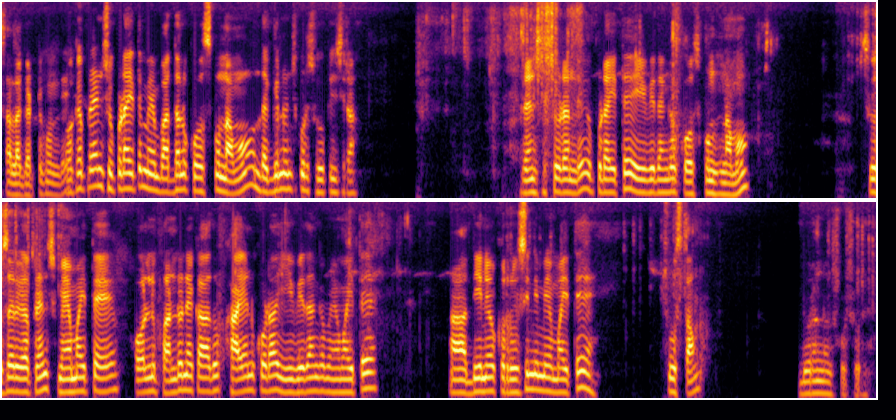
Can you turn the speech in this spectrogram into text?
చాలా గట్టిగా ఉంది. ఓకే ఫ్రెండ్స్ ఇప్పుడైతే మేము బద్దలు కోసుకున్నాము. దగ్గర నుంచి కూడా చూపించరా. ఫ్రెండ్స్ చూడండి ఇప్పుడైతే ఈ విధంగా కోసుకుంటున్నాము. చూసారుగా కదా ఫ్రెండ్స్ మేమైతే ఓన్లీ పండునే కాదు కాయను కూడా ఈ విధంగా మేమైతే దీని యొక్క రుచిని మేమైతే చూస్తాం. దూరం నుంచి కూడా చూడండి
